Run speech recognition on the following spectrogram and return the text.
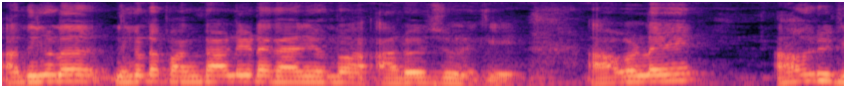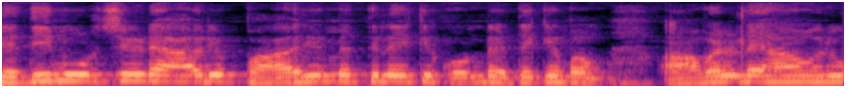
അത് നിങ്ങൾ നിങ്ങളുടെ പങ്കാളിയുടെ കാര്യം ഒന്ന് ആലോചിച്ച് നോക്കി അവളെ ആ ഒരു രതിമൂർച്ചയുടെ ആ ഒരു പാരമ്യത്തിലേക്ക് കൊണ്ടെത്തിക്കുമ്പം അവളുടെ ആ ഒരു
